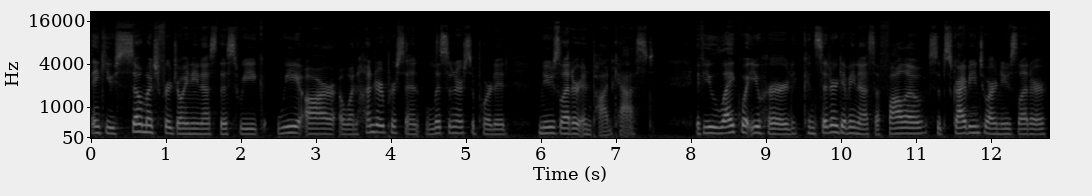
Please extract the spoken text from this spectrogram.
Thank you so much for joining us this week. We are a 100% listener supported newsletter and podcast. If you like what you heard, consider giving us a follow, subscribing to our newsletter,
